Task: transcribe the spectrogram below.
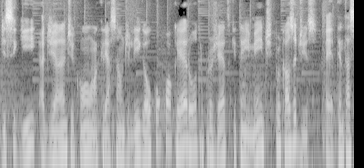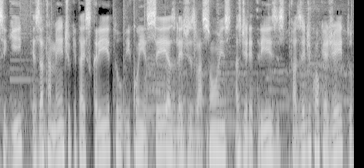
de seguir adiante com a criação de liga ou com qualquer outro projeto que tenha em mente por causa disso. É tentar seguir exatamente o que está escrito e conhecer as legislações, as diretrizes, fazer de qualquer jeito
